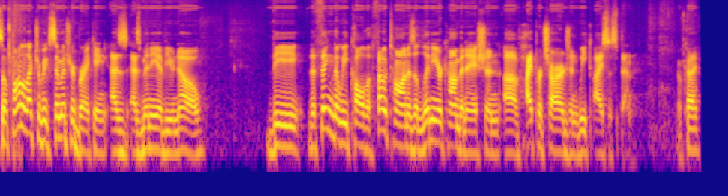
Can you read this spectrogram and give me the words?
So upon electroweak symmetry breaking, as, as many of you know, the, the thing that we call the photon is a linear combination of hypercharge and weak isospin, okay?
